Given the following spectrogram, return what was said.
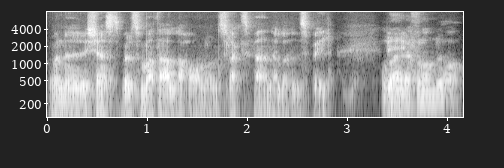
och nu känns det väl som att alla har någon slags van eller husbil. Och vad är det för någon du har?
